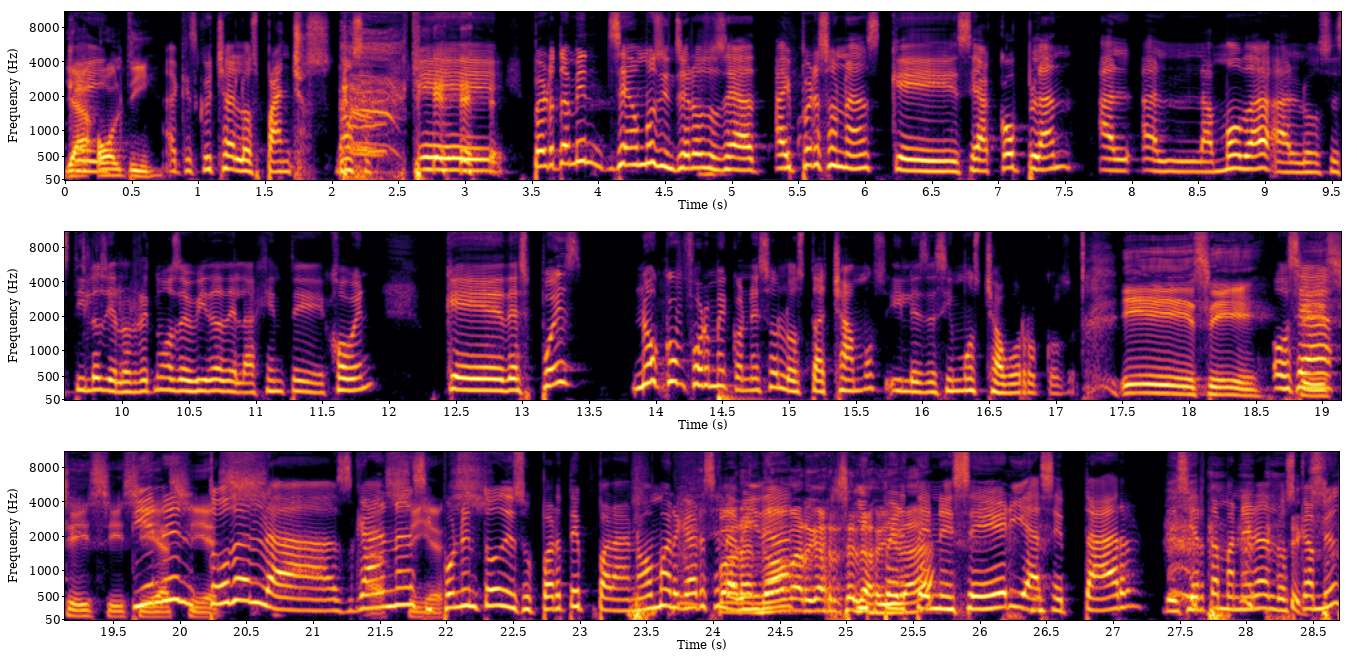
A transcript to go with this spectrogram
Ya oldie. A que escucha los panchos. No sé. Eh, pero también, seamos sinceros, o sea, hay personas que se acoplan a la moda, a los estilos y a los ritmos de vida de la gente joven, que después no conforme con eso, los tachamos y les decimos chavorrucos. Y sí. O sea, sí, sí, sí, tienen todas las ganas y ponen todo de su parte para no amargarse la vida. Para no amargarse la y pertenecer y aceptar de cierta manera los cambios.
